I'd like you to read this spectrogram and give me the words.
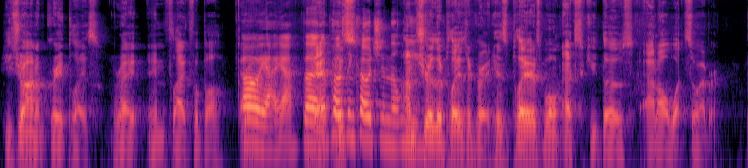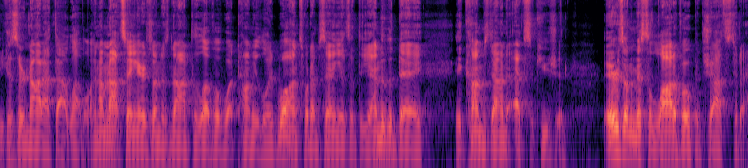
he's drawing up great plays, right? In flag football. Oh yeah, yeah. The Okay, opposing his- coach in the league. I'm sure their plays are great. His players won't execute those at all whatsoever because they're not at that level. And I'm not saying Arizona's not at the level of what Tommy Lloyd wants. What I'm saying is at the end of the day, it comes down to execution. Arizona missed a lot of open shots today.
